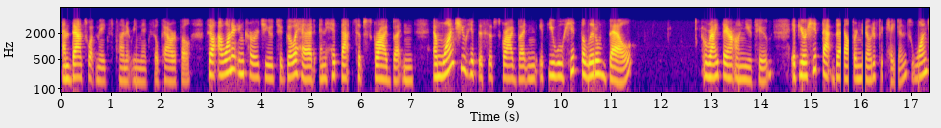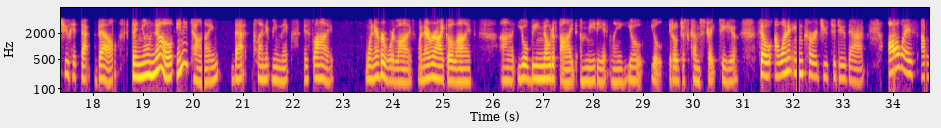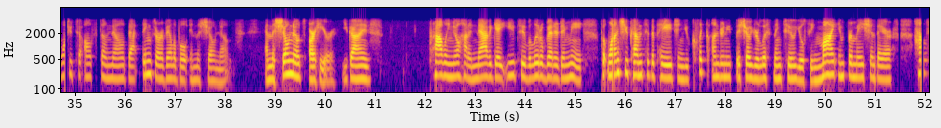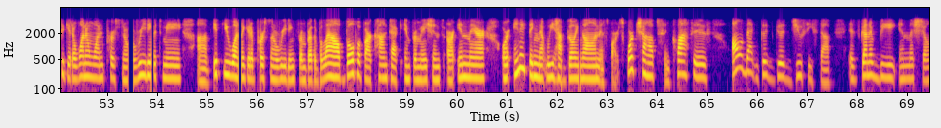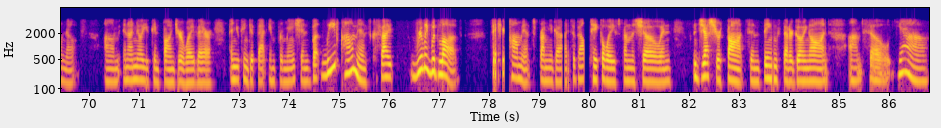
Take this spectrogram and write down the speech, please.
And that's what makes Planet Remix so powerful. So I want to encourage you to go ahead and hit that subscribe button. And once you hit the subscribe button, if you will hit the little bell, right there on YouTube. If you hit that bell for notifications, once you hit that bell, then you'll know anytime that Planet Remix is live. Whenever we're live, whenever I go live, uh, you'll be notified immediately. You'll you'll it'll just come straight to you. So I want to encourage you to do that. Always, I want you to also know that things are available in the show notes, and the show notes are here. You guys probably know how to navigate YouTube a little better than me. But once you come to the page and you click underneath the show you're listening to, you'll see my information there, how to get a one on one personal reading with me. Um, if you want to get a personal reading from Brother Balah, both of our contact informations are in there, or anything that we have going on as far as workshops and classes. All of that good, good, juicy stuff is going to be in the show notes. Um, and I know you can find your way there and you can get that information. But leave comments because I really would love to hear comments from you guys about takeaways from the show and just your thoughts and things that are going on. Um, so, yeah,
